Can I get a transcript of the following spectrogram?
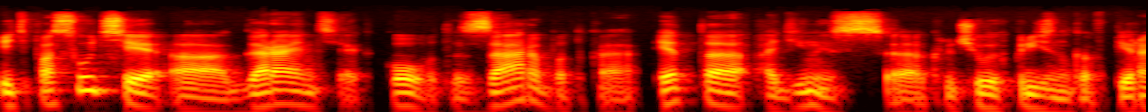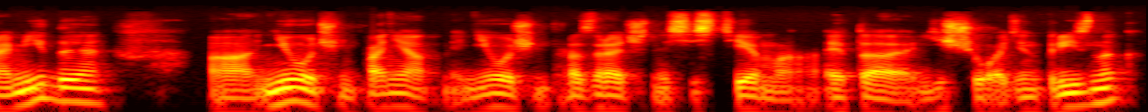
Ведь, по сути, а, гарантия какого-то заработка – это один из ключевых признаков пирамиды. Не очень понятная, не очень прозрачная система – это еще один признак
